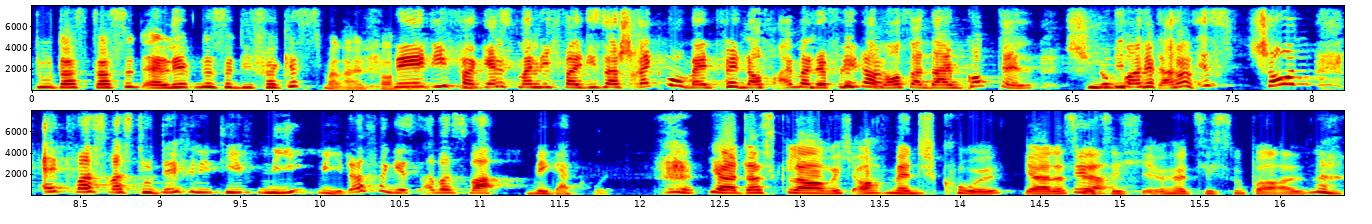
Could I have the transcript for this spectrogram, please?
du, das, das sind Erlebnisse, die die vergisst man einfach. Nee, nicht. die vergisst man nicht, weil dieser Schreckmoment, wenn auf einmal eine Fledermaus an deinem Cocktail schnuppert, ja. das ist schon etwas, was du definitiv nie wieder vergisst. Aber es war mega cool. Ja, das glaube ich. Auch Mensch, cool. Ja, das ja. hört sich, hört sich super an.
